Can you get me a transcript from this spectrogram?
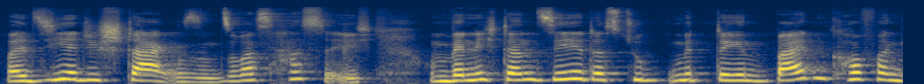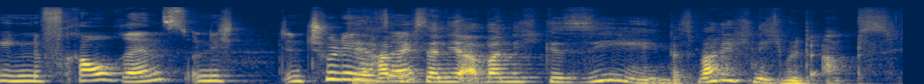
weil sie ja die Starken sind. Sowas hasse ich. Und wenn ich dann sehe, dass du mit den beiden Koffern gegen eine Frau rennst und ich, Entschuldigung, Die habe ich dann ja aber nicht gesehen. Das mache ich nicht mit Absicht.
